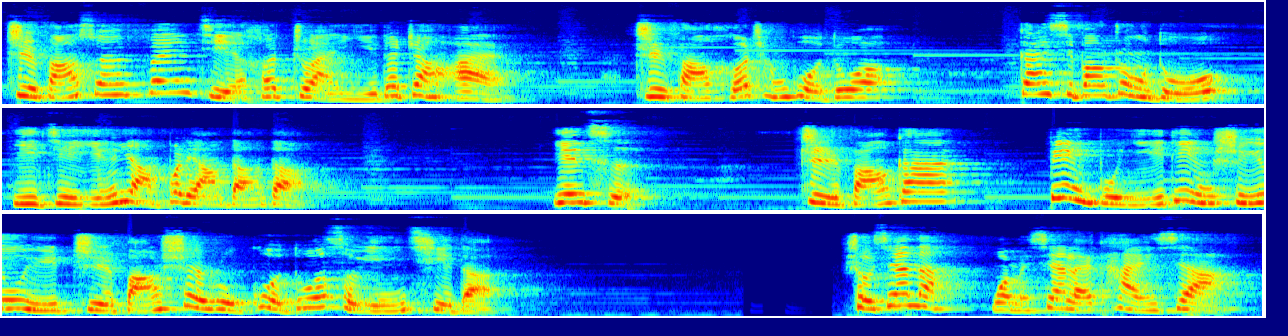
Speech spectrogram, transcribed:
脂肪酸分解和转移的障碍、脂肪合成过多、肝细胞中毒以及营养不良等等。因此，脂肪肝并不一定是由于脂肪摄入过多所引起的。首先呢，我们先来看一下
